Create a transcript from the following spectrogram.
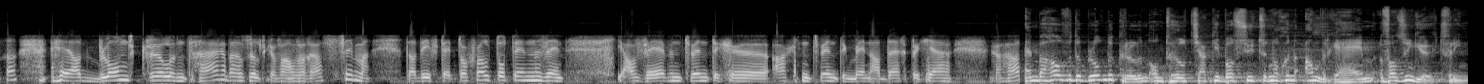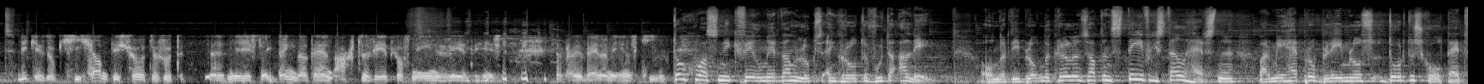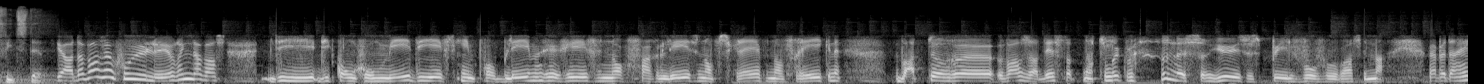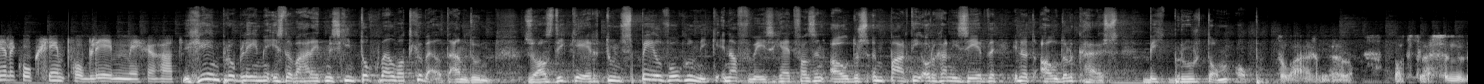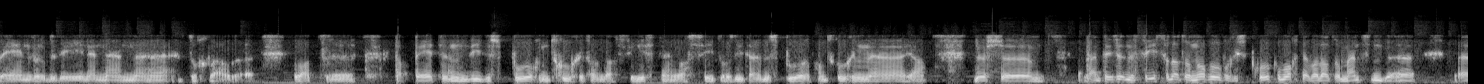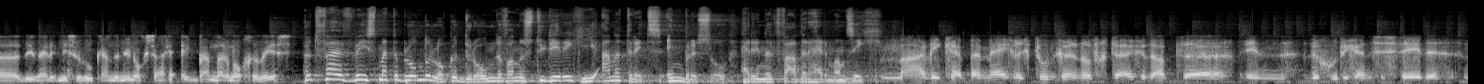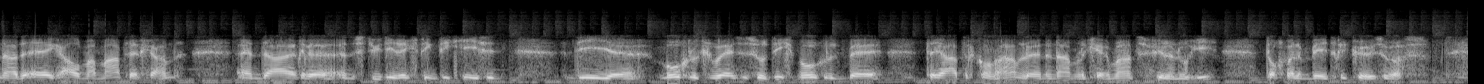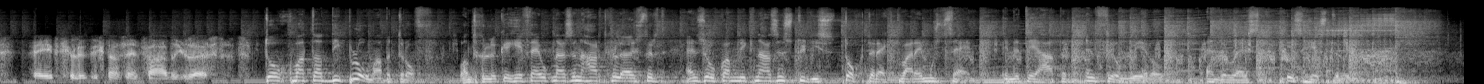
hij had blond krullend haar, daar zult je van verrast zijn. Maar dat heeft hij toch wel tot in zijn ja, 25, 28, eh, bijna 30 jaar gehad. En behalve de blonde krullen onthult Jackie Bossut nog een ander geheim van zijn jeugdvriend. Nick heeft ook gigantisch grote voeten. Heeft, ik denk dat hij een 48 of 49 is. Daar kan je bijna mee gaan skiën. Toch was Nick veel meer dan looks en grote voeten alleen. Onder die blonde krullen zat een stevig stel hersenen waarmee hij probleemloos door de schooltijd fietste. Ja, dat was een goede leerling. Dat was, die, die kon goed mee, die heeft geen problemen gegeven, nog van lezen of schrijven of rekenen. Wat er uh, was, dat is dat natuurlijk wel een serieuze speelvogel was. Maar we hebben daar eigenlijk ook geen problemen mee gehad. Geen problemen is de waarheid misschien toch wel wat geweld aan doen. Zoals die keer toen speelvogel Nick in afwezigheid van zijn ouders een party organiseerde in het ouderlijk huis. Biecht broer Tom op. Er waren uh, wat flessen wijn verdwenen en, en toch wel uh, wat tapijten die de sporen droegen van dat feest en wat zetels die daar de sporen van droegen. ja. Dus het is een feest waar er nog over gesproken wordt en waar dat er mensen die wij het niet zo goed kenden nu nog zeggen, ik ben daar nog geweest. Het vijfbeest met de blonde lokken droomde van een studieregie aan het Rits in Brussel, herinnert vader Herman zich. Maar ik heb hem eigenlijk toen kunnen overtuigen dat uh, in de goede Gentse steden naar de eigen alma mater gaan en daar uh, een studierichting te die uh, mogelijkerwijze zo dicht mogelijk bij theater kon aanleunen, namelijk Germaanse filologie, toch wel een betere keuze was. Hij heeft gelukkig naar zijn vader geluisterd. Toch wat dat diploma betrof. Want gelukkig heeft hij ook naar zijn hart geluisterd en zo kwam Nick na zijn studies toch terecht waar hij moest zijn. In de theater- en filmwereld. En de rest is history.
